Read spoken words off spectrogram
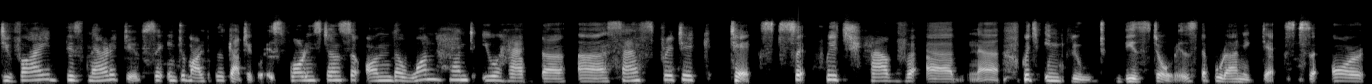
divide these narratives into multiple categories. For instance, on the one hand, you have the Sanskritic texts which have uh, uh, which include these stories the puranic texts or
